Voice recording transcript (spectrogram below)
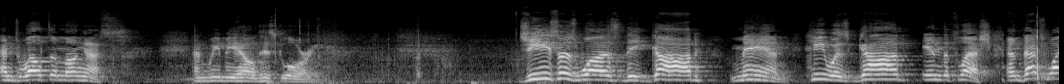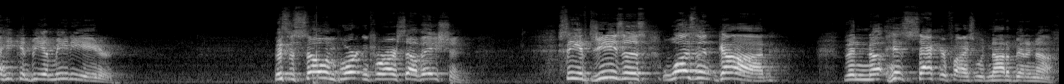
and dwelt among us, and we beheld his glory. Jesus was the God man. He was God in the flesh. And that's why he can be a mediator. This is so important for our salvation. See, if Jesus wasn't God, then his sacrifice would not have been enough.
